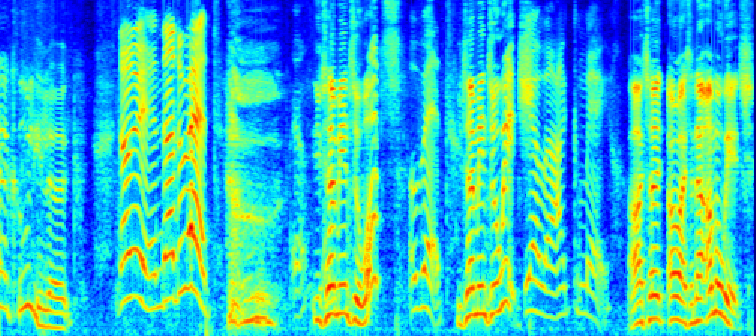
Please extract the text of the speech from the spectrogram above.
How cool you look. Red, the red. you turn me into what? A red. You turn me into a witch? Yeah, like me. I turn. All right. So now I'm a witch.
